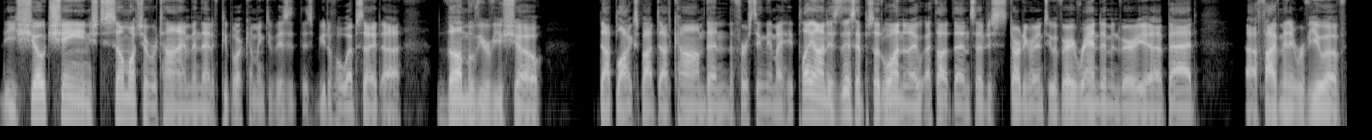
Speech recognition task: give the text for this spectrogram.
the show changed so much over time, and that if people are coming to visit this beautiful website, uh, the movie review show blogspot.com then the first thing they might hit play on is this episode one and I, I thought that instead of just starting right into a very random and very uh, bad uh, five minute review of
